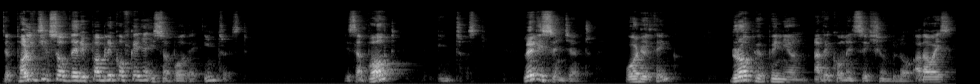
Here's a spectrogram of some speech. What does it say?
The politics of the Republic of Kenya is about the interest. It's about the interest. Ladies and gentlemen, what do you think? Drop your opinion at the comment section below. Otherwise,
